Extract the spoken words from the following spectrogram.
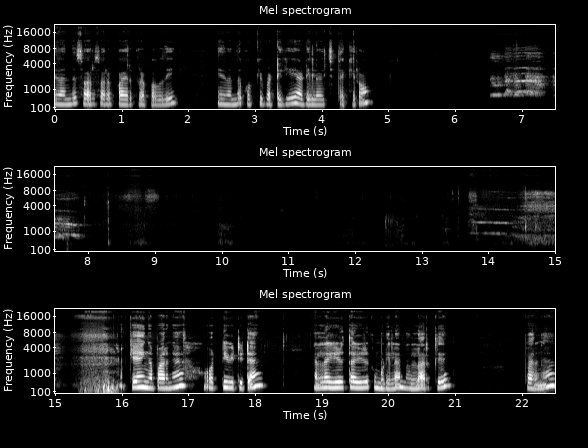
இது வந்து சொர சொரப்பாக இருக்கிற பகுதி. இது வந்து கொக்கி பட்டிக்கு அடியில் வச்சு தைக்கிறோம். ஓகே இங்கே பாருங்கள் ஒட்டி விட்டுட்டேன். நல்லா இழுத்தா இழுக்க முடியல. நல்லாயிருக்கு பாருங்கள்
